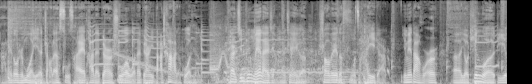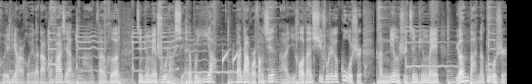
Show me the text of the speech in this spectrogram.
啊，那都是莫爷找来素材，他在边上说，我在边上一打岔就过去了。但是《金瓶梅》来讲呢，这个稍微的复杂一点，因为大伙儿呃有听过第一回、第二回的，大伙儿发现了啊，咱和《金瓶梅》书上写的不一样。但是大伙儿放心啊，以后咱叙述这个故事肯定是《金瓶梅》原版的故事，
